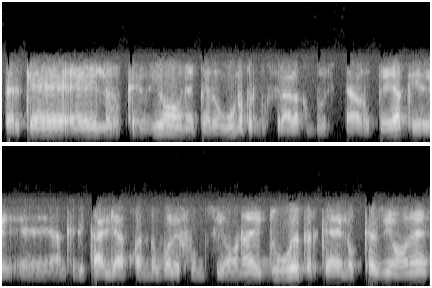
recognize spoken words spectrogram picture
perché è l'occasione per uno per mostrare alla comunità europea che eh, anche l'Italia quando vuole funziona e due perché è l'occasione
